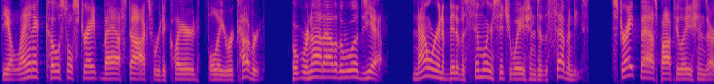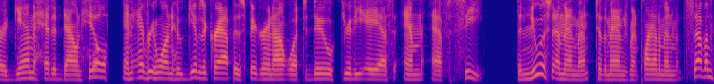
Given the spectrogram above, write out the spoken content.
the Atlantic coastal striped bass stocks were declared fully recovered. But we're not out of the woods yet. Now we're in a bit of a similar situation to the 70s. Striped bass populations are again headed downhill, and everyone who gives a crap is figuring out what to do through the ASMFC. The newest amendment to the Management Plan, Amendment 7,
